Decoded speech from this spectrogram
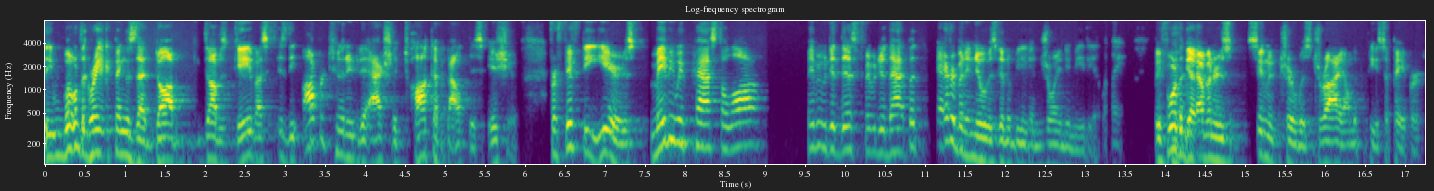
the one of the great things that Dobbs gave us is the opportunity to actually talk about this issue. For 50 years, maybe we passed a law, maybe we did this, maybe we did that, but everybody knew it was going to be enjoined immediately. Before the governor's signature was dry on the piece of paper,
